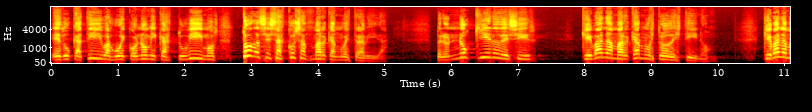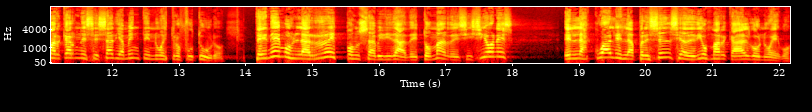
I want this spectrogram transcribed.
educativas o económicas tuvimos. Todas esas cosas marcan nuestra vida. Pero no quiere decir que van a marcar nuestro destino, que van a marcar necesariamente nuestro futuro tenemos la responsabilidad de tomar decisiones en las cuales la presencia de Dios marca algo nuevo.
